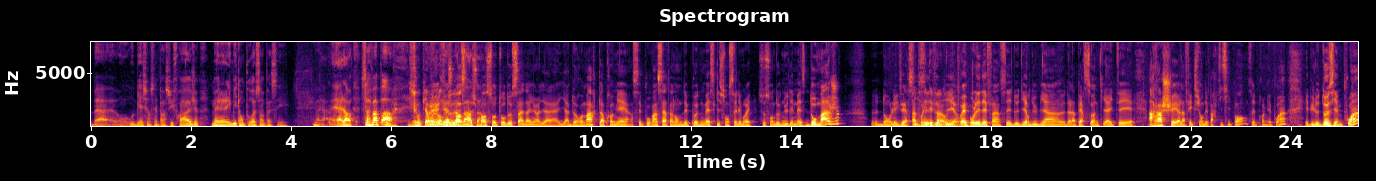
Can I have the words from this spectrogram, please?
ben, on- bien sûr, c'est par suffrage, mais à la limite, on pourrait s'en passer. Voilà. Et alors, ça va pas. Jean-Pierre je, ne va pense, pas, je pense autour de ça, d'ailleurs, il y, y a deux remarques. La première, c'est pour un certain nombre des peu de messes qui sont célébrées, ce sont devenues des messes d'hommage, euh, dont l'exercice Ah, pour les est défunts, de oui. dire, ouais, pour les défunts, c'est de dire du bien euh, de la personne qui a été arrachée à l'affection des participants, c'est le premier point. Et puis le deuxième point,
